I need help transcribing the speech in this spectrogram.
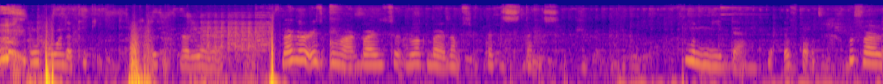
Ooh, I want a cookie. Oh, yeah. Burger is unlocked, but it's blocked by a dumpster. That stinks. I don't need that. The fault. What far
